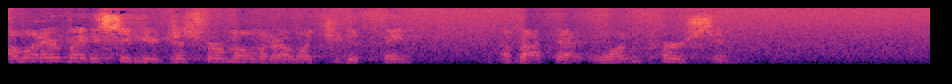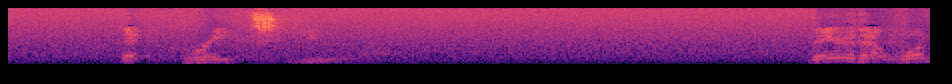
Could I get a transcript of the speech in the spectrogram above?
I want everybody to sit here just for a moment. I want you to think about that one person that grates you. They are that one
